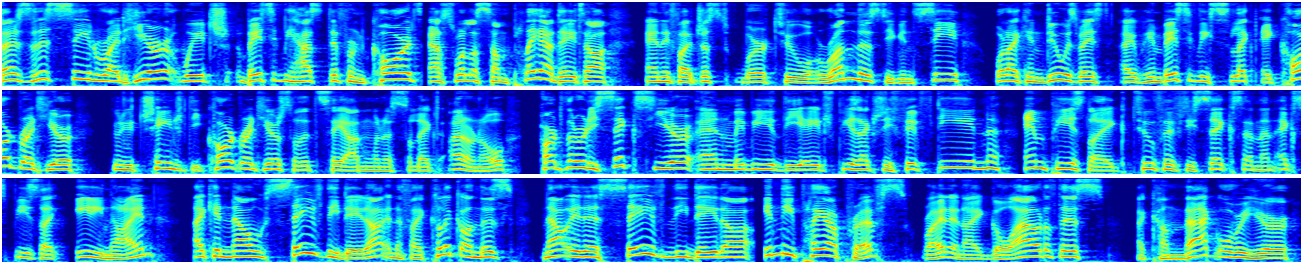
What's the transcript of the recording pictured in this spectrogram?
There's this scene right here, which basically has different cards as well as some player data. And if I just were to run this, you can see what I can do is I can basically select a card right here. I'm going to change the card right here. So let's say I'm going to select, I don't know, card 36 here. And maybe the HP is actually 15, MP is like 256, and then XP is like 89. I can now save the data. And if I click on this, now it has saved the data in the player prefs, right? And I go out of this, I come back over here,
